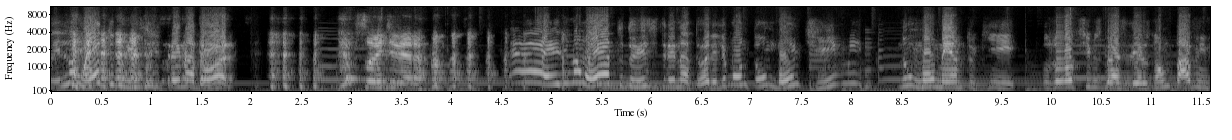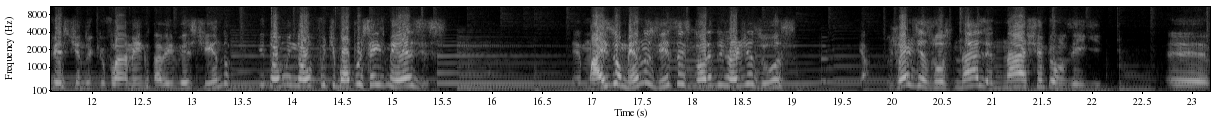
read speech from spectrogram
Ele não é tudo isso de treinador. sonho de verão. É, ele não é tudo isso de treinador. Ele montou um bom time num momento que os outros times brasileiros não estavam investindo o que o Flamengo estava investindo e dominou o futebol por seis meses. É mais ou menos isso a história do Jorge Jesus. O Jorge Jesus na, na Champions League é,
